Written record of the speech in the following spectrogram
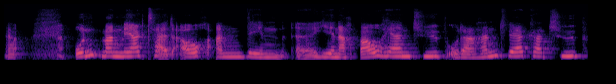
Ja. Und man merkt halt auch an den, äh, je nach Bauherrentyp oder Handwerkertyp,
